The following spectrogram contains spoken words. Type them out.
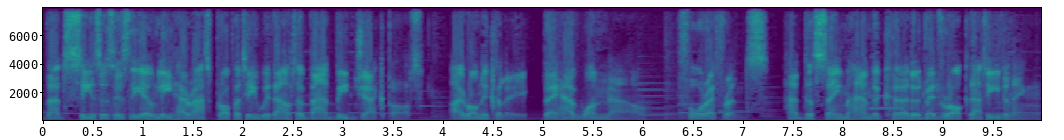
that Caesars is the only Harrah's property without a bad beat jackpot. Ironically, they have one now. For reference, had the same hand occurred at Red Rock that evening,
